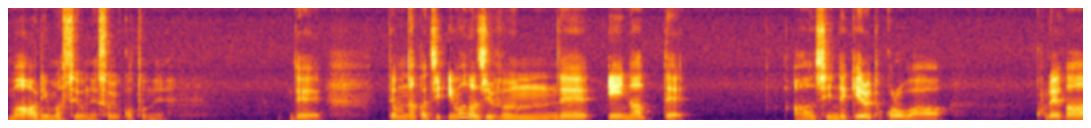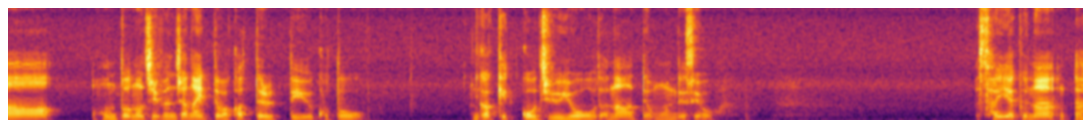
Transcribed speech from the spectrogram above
まあありますよねそういうことね。ででもなんかじ今の自分でいいなって安心できるところはこれが本当の自分じゃないって分かってるっていうことが結構重要だなって思うんですよ。最悪なあ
